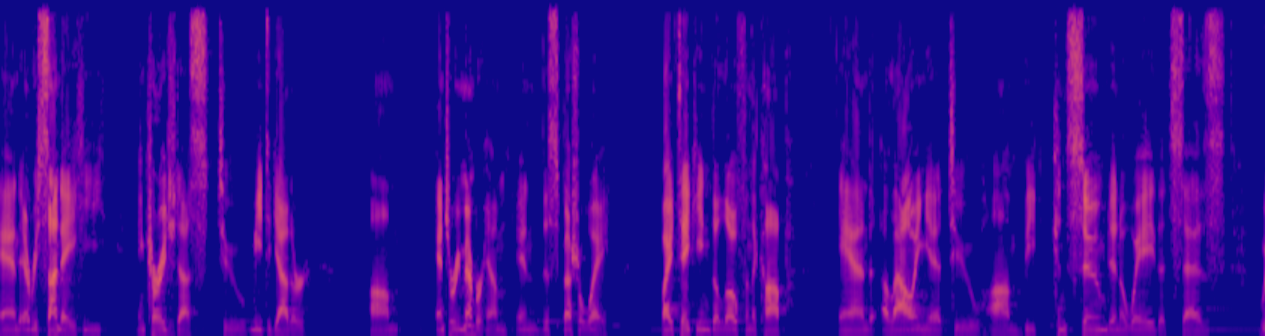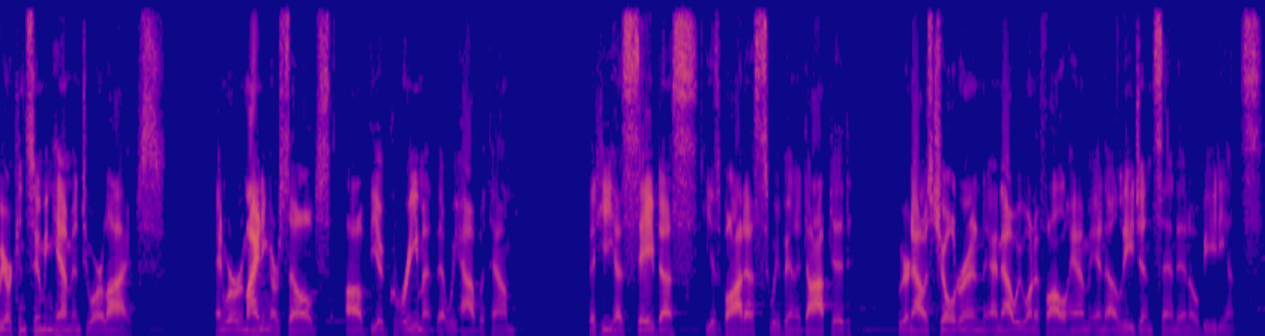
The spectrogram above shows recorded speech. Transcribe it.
And every Sunday, he encouraged us to meet together um, and to remember him in this special way by taking the loaf and the cup and allowing it to um, be consumed in a way that says we are consuming him into our lives. And we're reminding ourselves of the agreement that we have with him that He has saved us, He has bought us, we've been adopted. We are now His children, and now we want to follow Him in allegiance and in obedience.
